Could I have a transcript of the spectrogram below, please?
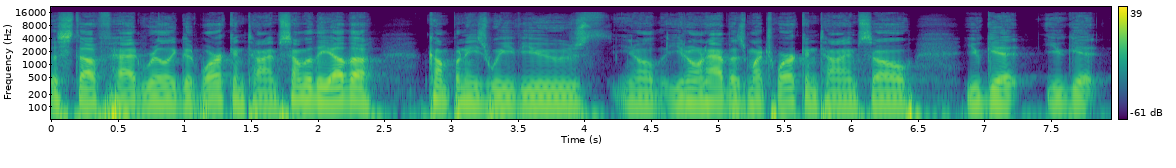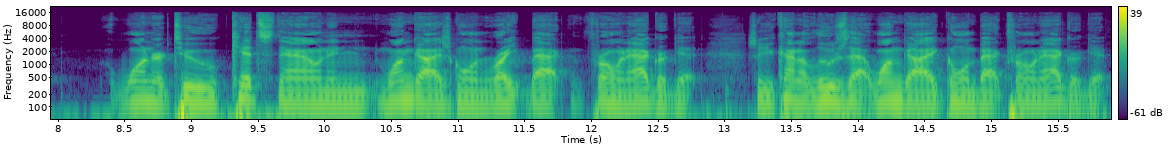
This stuff had really good working time. Some of the other companies we've used, you know, you don't have as much working time, so you get you get one or two kits down, and one guy's going right back throwing aggregate. So you kind of lose that one guy going back throwing aggregate.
